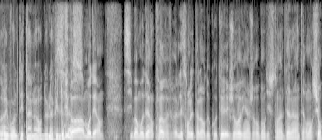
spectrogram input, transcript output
révolte des tanneurs de la ville de Fès. Siba moderne. Siba moderne. Enfin, laissons les tanneurs de côté, je reviens, je rebondis sur ton dernière intervention.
